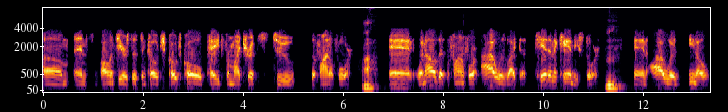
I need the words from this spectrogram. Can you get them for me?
um, and volunteer assistant coach, Coach Cole paid for my trips to the Final Four. Wow. And when I was at the Final Four, I was like a kid in a candy store Mm. and I would, you know,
